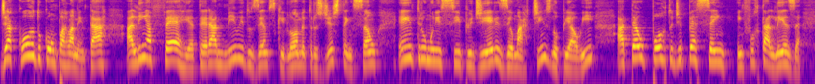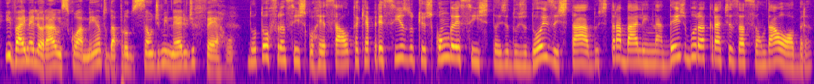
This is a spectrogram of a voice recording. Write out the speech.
De acordo com o parlamentar, a linha férrea terá 1.200 quilômetros de extensão entre o município de Eliseu Martins, no Piauí, até o porto de Pecém, em Fortaleza, e vai melhorar o escoamento da produção de minério de ferro. Dr. Francisco ressalta que é preciso que os congressistas dos dois estados trabalhem na desburocratização da obra.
